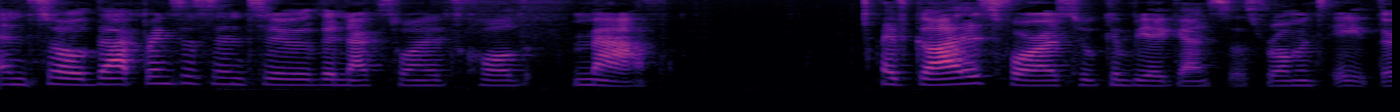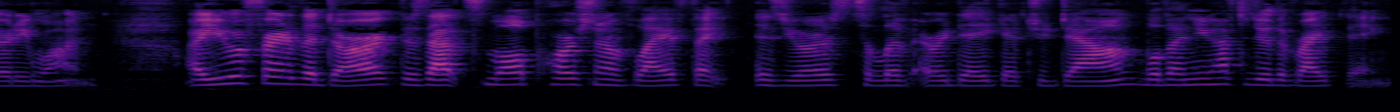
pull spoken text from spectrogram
and so that brings us into the next one. It's called math. If God is for us, who can be against us? Romans 8:31. Are you afraid of the dark? Does that small portion of life that is yours to live every day get you down? Well, then you have to do the right thing.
